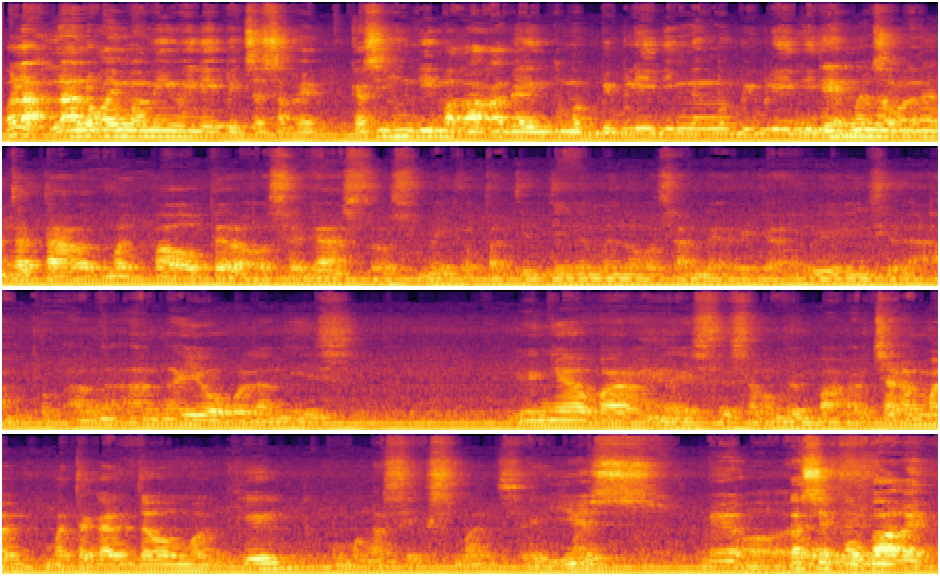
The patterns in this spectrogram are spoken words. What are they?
Wala, lalo kayo mamimilipit sa sakit. Kasi hindi makakagaling to magbi-bleeding ng magbi-bleeding. Hindi man ako natatakot magpa-opera ako sa gastos. May kapatid din naman ako sa Amerika. Willing sila. Ang, ang, ang ayoko lang is, yun nga parang na-stress ako may bakal. Tsaka mag, matagal daw mag-heal, kung mga 6 months. Eh. Yes. Meron. Oo, Kasi po bakit?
